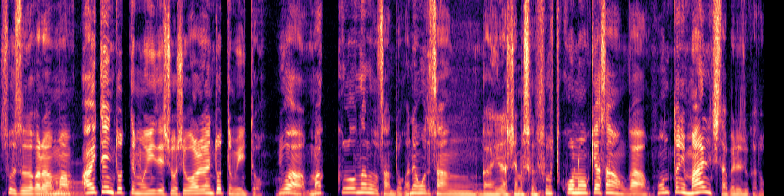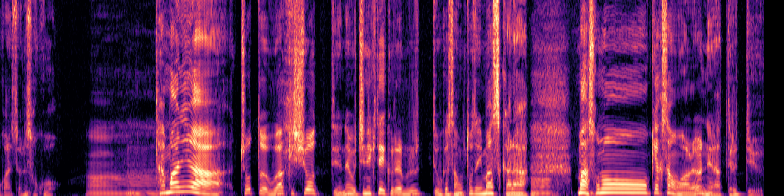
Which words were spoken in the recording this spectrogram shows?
そうですよだからまうん。あ相手にとってもいいでしょうし我々にとってもいいと。要はマクドナルドさんとかね大手さんがいらっしゃいますけどそういうところのお客さんが本当に毎日食べれるかどうかですよねそこを。あー。たまにはちょっと浮気しようっていうねうちに来てくれるってお客さんも当然いますからあまあそのお客さんを我々は狙ってるっていう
